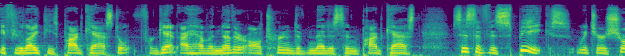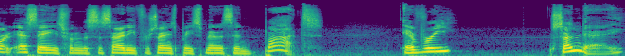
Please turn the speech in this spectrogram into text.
If you like these podcasts, don't forget I have another alternative medicine podcast, Sisyphus Speaks, which are short essays from the Society for Science Based Medicine. But every Sunday,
